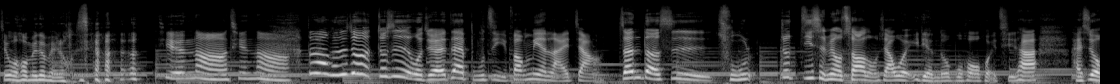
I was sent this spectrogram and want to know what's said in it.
结果后面就没龙虾。天哪，天哪！对啊，可是就就是我觉得在补给方面来讲，真的是除。就即使没有吃到龙虾，我也一点都不后悔。其他还是有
